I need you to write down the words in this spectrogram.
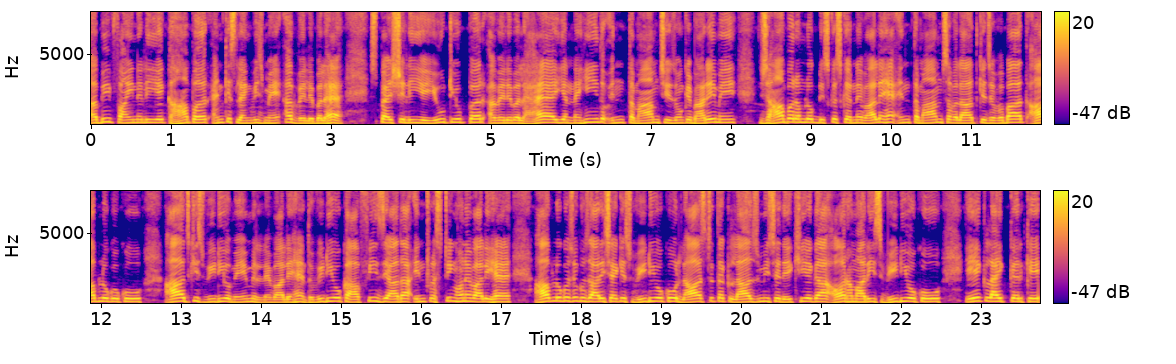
अभी फाइनली ये कहाँ पर एंड किस लैंग्वेज में अवेलेबल है। स्पेशली ये यूट्यूब पर अवेलेबल है या नहीं तो इन तमाम चीज़ों के बारे में जहाँ जहाँ पर हम लोग डिस्कस करने वाले हैं इन तमाम सवाल के जवाब आप लोगों को आज की इस वीडियो में मिलने वाले हैं। तो वीडियो काफ़ी ज़्यादा इंटरेस्टिंग होने वाली है। आप लोगों से गुजारिश है कि इस वीडियो को लास्ट तक लाजमी से देखिएगा और हमारी इस वीडियो को एक लाइक करके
